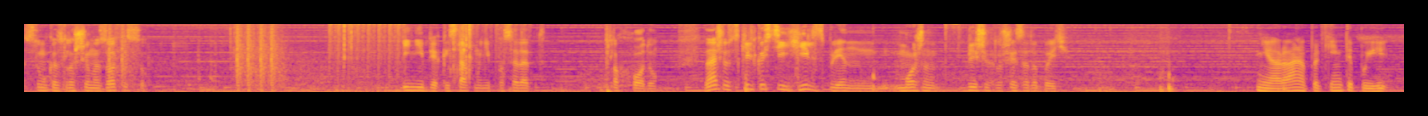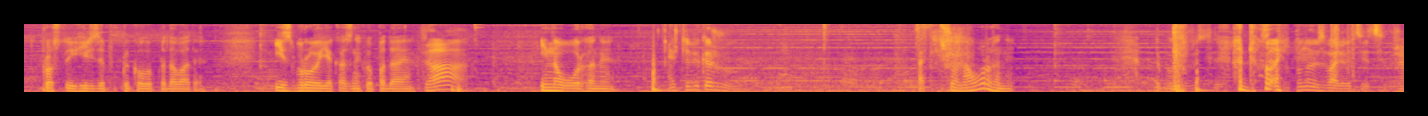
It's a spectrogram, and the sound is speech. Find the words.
сумка з грошима з офісу. І ніп який став мені посеред проходу. Знаєш, ну, з кількості гільз, блін, можна більше грошей заробити. Ні, а реально, прикинь, типу, гі- просто гільзи по приколу продавати. І зброю, яка з них випадає. Да. І на органи. Я ж тобі кажу. Так, що, на органи? Це було вже стрій. Все, Давай. пропоную звалювати звідси вже.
